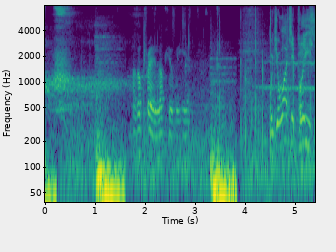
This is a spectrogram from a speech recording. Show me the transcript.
I got pretty lucky over here. Would you watch it, please?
